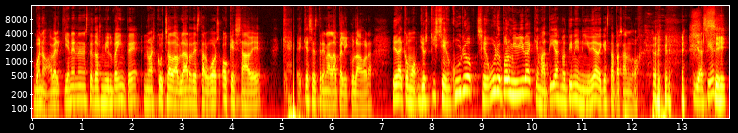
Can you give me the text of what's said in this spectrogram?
Bueno, a ver, ¿quién en este 2020 no ha escuchado hablar de Star Wars o que sabe que, que se estrena la película ahora? Y era como, yo estoy seguro, seguro por mi vida que Matías no tiene ni idea de qué está pasando. y así es. Sí.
